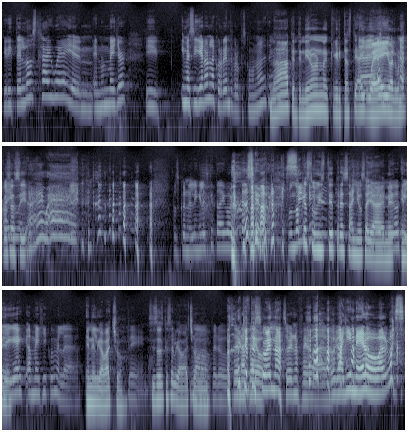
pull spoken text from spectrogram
grité Lost Highway en, en un major y, y me siguieron la corriente, pero pues como no la. No, te entendieron que gritaste ay Ay, güey o alguna ay, cosa así. Ay güey. Con el inglés que traigo ahorita, seguro que Pues no sí. que estuviste tres años allá Sí, en, el, digo que en, el, llegué a México y me la... en el gabacho. Sí, no. ¿Sí sabes qué es el gabacho no, no? pero suena ¿Qué te suena? Suena feo. gallinero o algo así.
